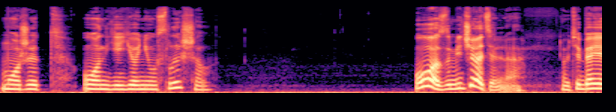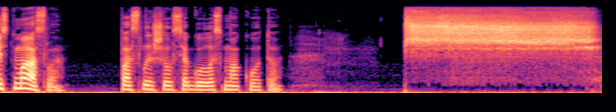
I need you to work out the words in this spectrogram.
Может, он ее не услышал? «О, замечательно! У тебя есть масло!» Послышался голос Макото. Пшшш!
